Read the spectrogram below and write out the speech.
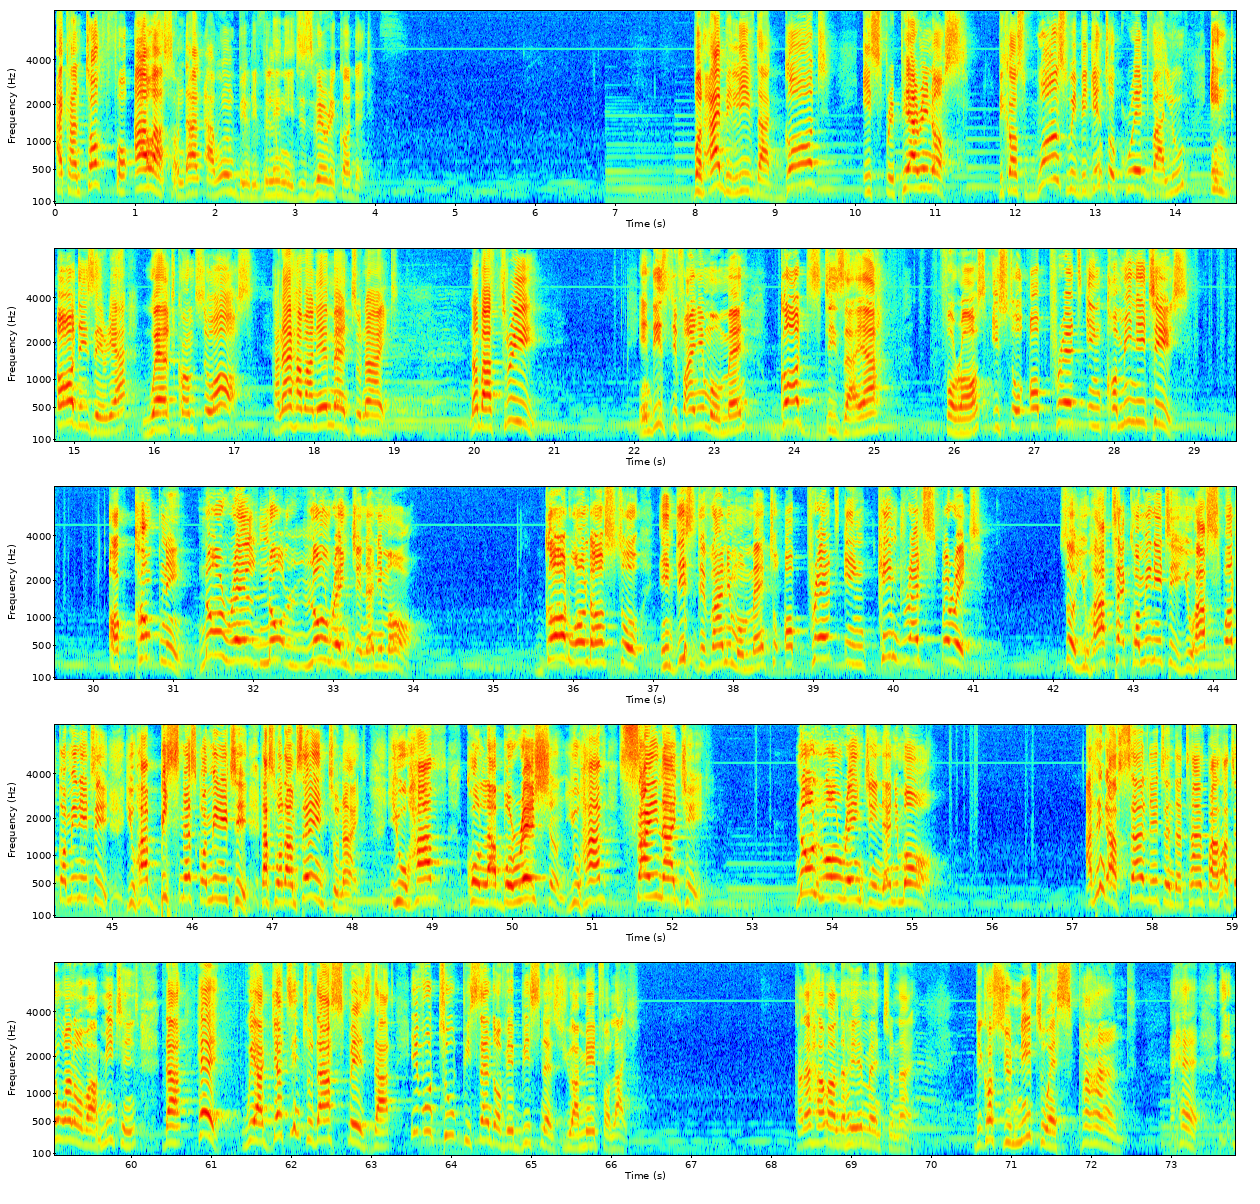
I can talk for hours on that. I won't be revealing it, it's being recorded. But I believe that God is preparing us because once we begin to create value in all these areas, wealth comes to us. Can I have an amen tonight? Number three, in this defining moment, God's desire for us is to operate in communities or company, no rail, no lone ranging anymore. God wants us to, in this divine moment, to operate in kindred spirit. So you have tech community, you have sport community, you have business community. That's what I'm saying tonight. You have collaboration, you have synergy. No long ranging anymore. I think I've said it in the time past, I think one of our meetings, that hey, we are getting to that space that even 2% of a business, you are made for life. Can I have an amen tonight? Because you need to expand.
